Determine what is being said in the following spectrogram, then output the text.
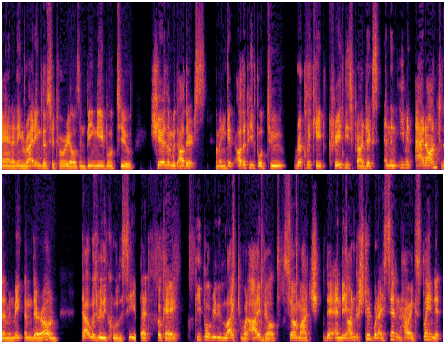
and i think writing those tutorials and being able to share them with others um, and get other people to replicate create these projects and then even add on to them and make them their own that was really cool to see that okay people really liked what i built so much that, and they understood what i said and how i explained it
